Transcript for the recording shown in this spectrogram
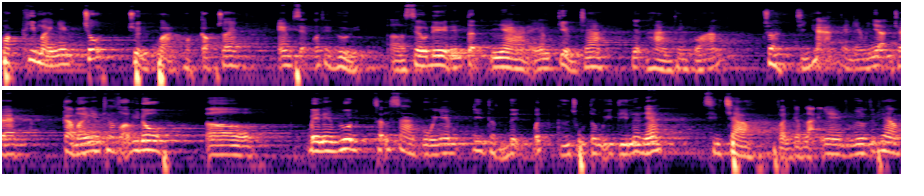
Hoặc khi mà anh em chốt chuyển khoản hoặc cọc cho em em sẽ có thể gửi Ờ, ở COD đến tận nhà để em kiểm tra nhận hàng thanh toán. Chuẩn chính hãng thì anh em mới nhận cho em. Cảm ơn anh em theo dõi video. Uh, bên em luôn sẵn sàng cùng anh em đi thẩm định bất cứ trung tâm uy tín nào nhé. Xin chào và hẹn gặp lại anh em trong video tiếp theo.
